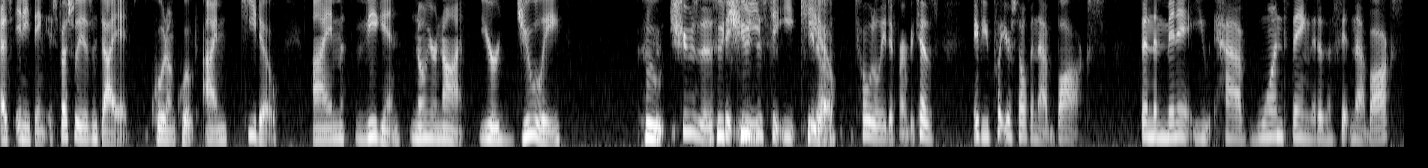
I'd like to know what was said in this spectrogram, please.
as anything, especially as a diet, quote unquote. I'm keto. I'm vegan. No, you're not. You're Julie Who who chooses who to chooses eat to eat keto. Totally different because if you put yourself in that box, then the minute you have one thing that doesn't fit in that box,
